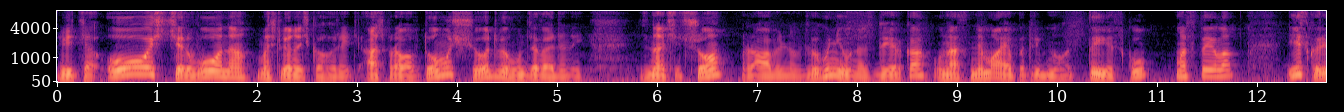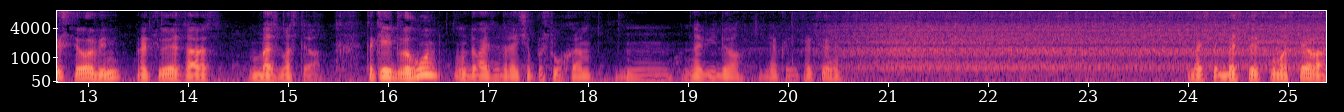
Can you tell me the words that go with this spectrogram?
Дивіться, ось червона масльоночка горить. А справа в тому, що двигун заведений. Значить, що? Правильно, в двигуні у нас дирка, у нас немає потрібного тиску мастила. І, скоріш всього, він працює зараз без мастила. Такий двигун, ну давайте, до речі, послухаємо на відео, як він працює. Бачите, без тиску мастила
